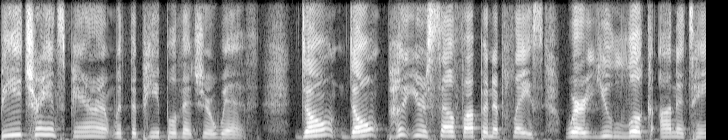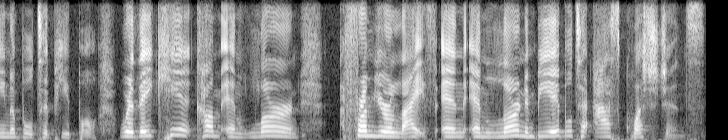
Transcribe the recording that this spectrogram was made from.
Be transparent with the people that you're with. Don't, don't put yourself up in a place where you look unattainable to people, where they can't come and learn from your life and, and learn and be able to ask questions.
